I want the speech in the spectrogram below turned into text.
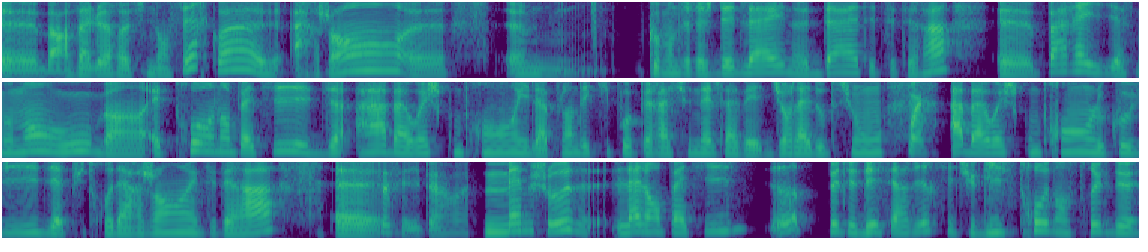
euh, ben, valeur financière, quoi, euh, argent, comment dirais-je, deadline, date, etc. Euh, pareil, il y a ce moment où ben, être trop en empathie et dire Ah bah ouais, je comprends, il a plein d'équipes opérationnelles, ça va être dur l'adoption. Ah bah ouais, je comprends, le Covid, il n'y a plus trop d'argent, etc. Euh, ça, c'est hyper vrai. Même chose, là, l'empathie peut te desservir si tu glisses trop dans ce truc de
